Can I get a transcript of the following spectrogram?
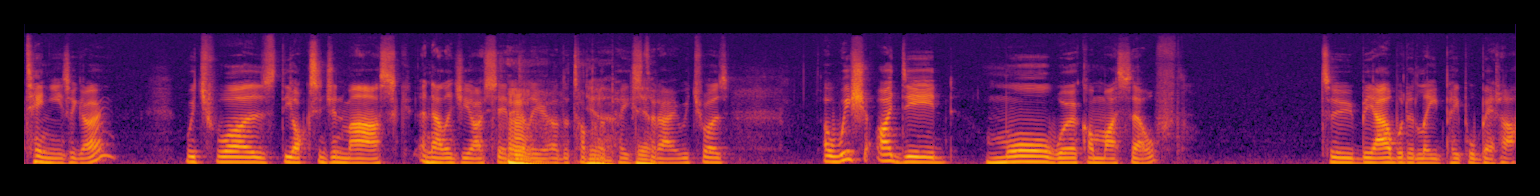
ten years ago, which was the oxygen mask analogy I said Mm. earlier at the top of the piece yeah. today, which was I wish I did more work on myself to be able to lead people better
